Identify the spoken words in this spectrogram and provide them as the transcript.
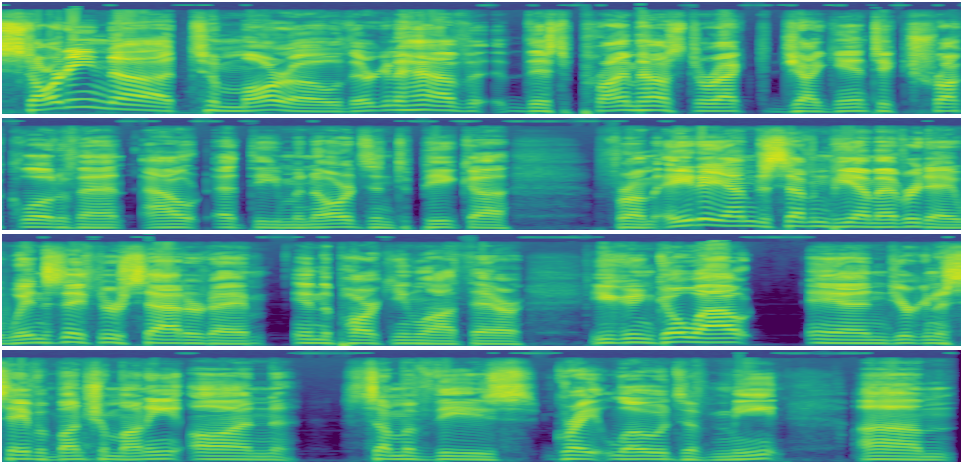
Starting uh, tomorrow, they're going to have this Prime House Direct gigantic truckload event out at the Menards in Topeka from 8 a.m. to 7 p.m. every day, Wednesday through Saturday, in the parking lot there. You can go out and you're going to save a bunch of money on some of these great loads of meat. Um,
